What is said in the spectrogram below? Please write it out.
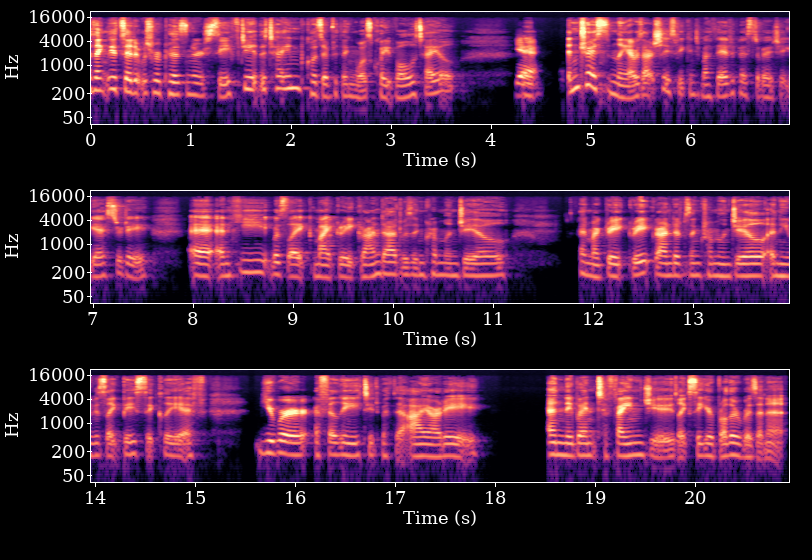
I think they'd said it was for prisoners' safety at the time because everything was quite volatile. Yeah. Interestingly, I was actually speaking to my therapist about it yesterday, uh, and he was like, my great granddad was in Crumlin Jail, and my great great granddad was in Crumlin Jail, and he was like, basically, if you were affiliated with the IRA and they went to find you, like say your brother was in it,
